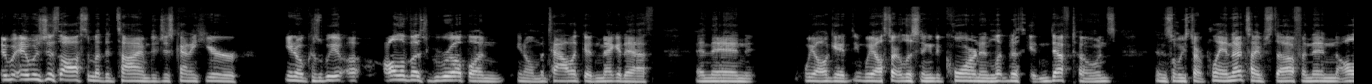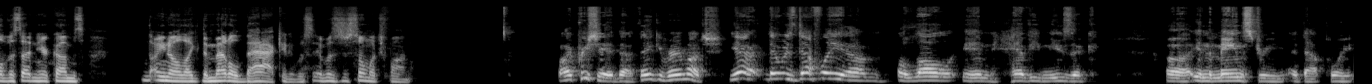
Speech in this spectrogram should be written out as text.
it, it was just awesome at the time to just kind of hear, you know, because we uh, all of us grew up on you know Metallica and Megadeth, and then we all get we all start listening to Korn and Limp Bizkit and Deftones, and so we start playing that type stuff, and then all of a sudden here comes, you know, like the metal back, and it was it was just so much fun. Well, I appreciate that. Thank you very much. Yeah, there was definitely um, a lull in heavy music uh, in the mainstream at that point.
